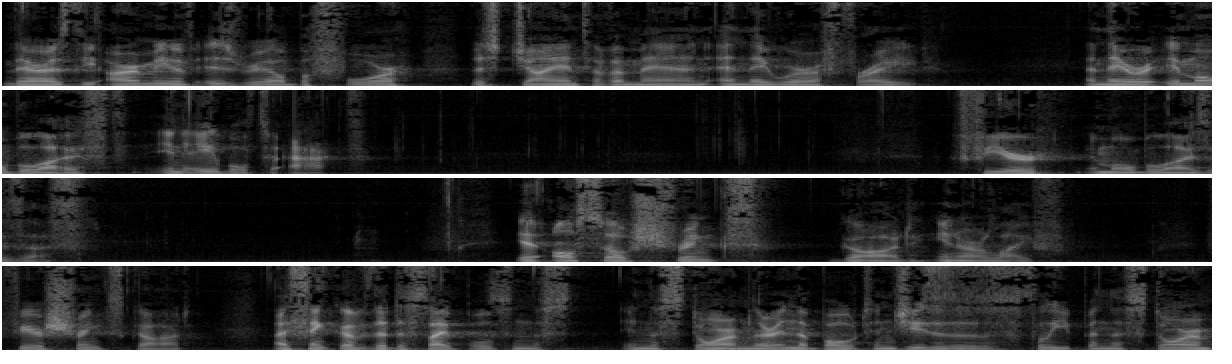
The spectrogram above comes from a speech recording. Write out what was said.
there as the army of Israel before this giant of a man and they were afraid. And they were immobilized, unable to act. Fear immobilizes us. It also shrinks God in our life. Fear shrinks God. I think of the disciples in the, in the storm. They're in the boat, and Jesus is asleep, and the storm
